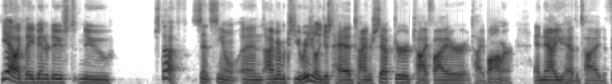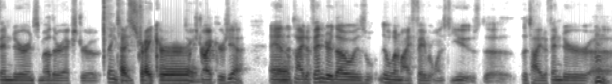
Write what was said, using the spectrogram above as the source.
yeah, like they've introduced new stuff since, you know, and I remember because you originally just had TIE Interceptor, TIE Fighter, TIE Bomber. And now you have the TIE Defender and some other extra things. Tie Striker. And- strikers, yeah. And Yeah. the tie defender though is one of my favorite ones to use. The the tie defender Hmm. uh,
